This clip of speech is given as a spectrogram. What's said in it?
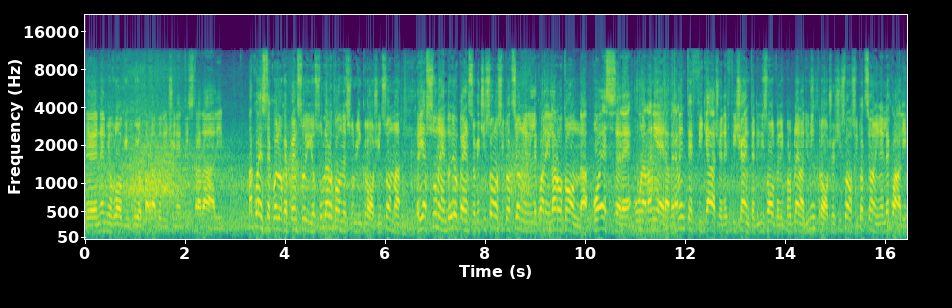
eh, nel mio vlog in cui ho parlato di incidenti stradali ma questo è quello che penso io sulle rotonde e sugli incroci. Insomma, riassumendo, io penso che ci sono situazioni nelle quali la rotonda può essere una maniera veramente efficace ed efficiente di risolvere il problema di un incrocio, e ci sono situazioni nelle quali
